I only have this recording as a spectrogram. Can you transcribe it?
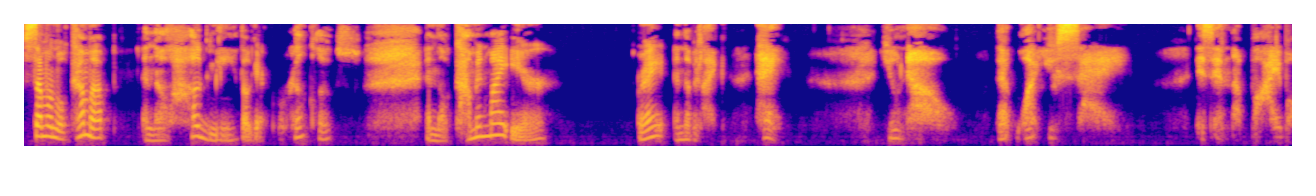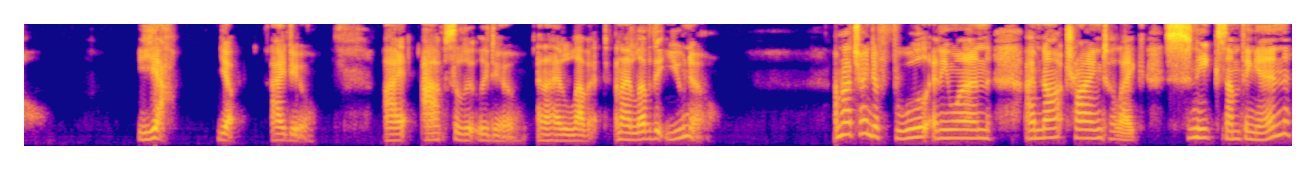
someone will come up and they'll hug me. They'll get real close and they'll come in my ear, right? And they'll be like, hey, you know that what you say is in the Bible. Yeah, yep, I do. I absolutely do. And I love it. And I love that you know. I'm not trying to fool anyone. I'm not trying to like sneak something in.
